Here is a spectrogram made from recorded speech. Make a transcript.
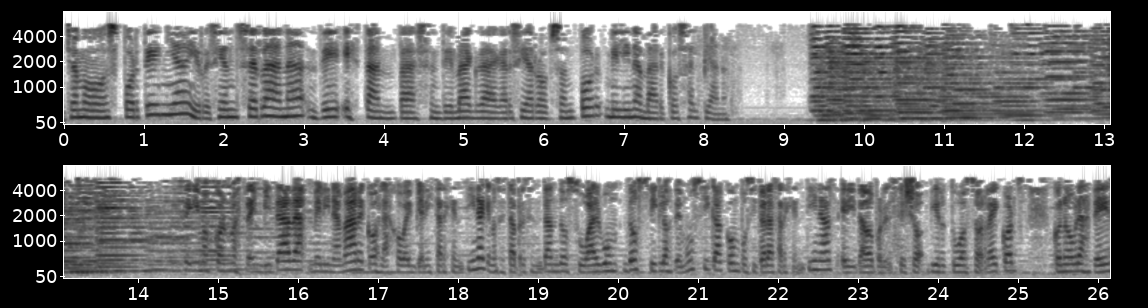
Escuchamos Porteña y recién Serrana de Estampas de Magda García Robson por Melina Marcos al piano. Nuestra invitada Melina Marcos, la joven pianista argentina que nos está presentando su álbum Dos siglos de música, compositoras argentinas, editado por el sello Virtuoso Records, con obras de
